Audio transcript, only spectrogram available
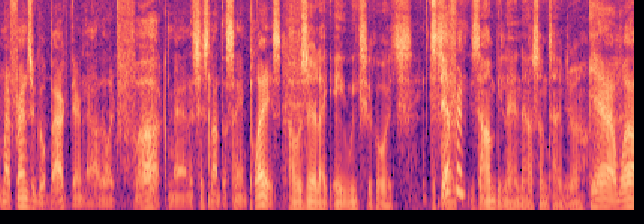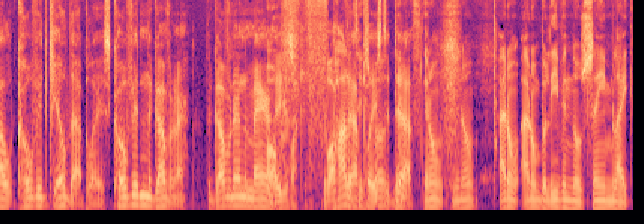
My friends who go back there now, they're like, "Fuck, man, it's just not the same place." I was there like eight weeks ago. It's It's different. Like zombie land now. Sometimes, bro. Yeah, well, COVID killed that place. COVID and the governor, the governor and the mayor, Oh, they just fuck it. The fucked that place bro, to they- death. They don't, you know, I don't, I don't believe in those same like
